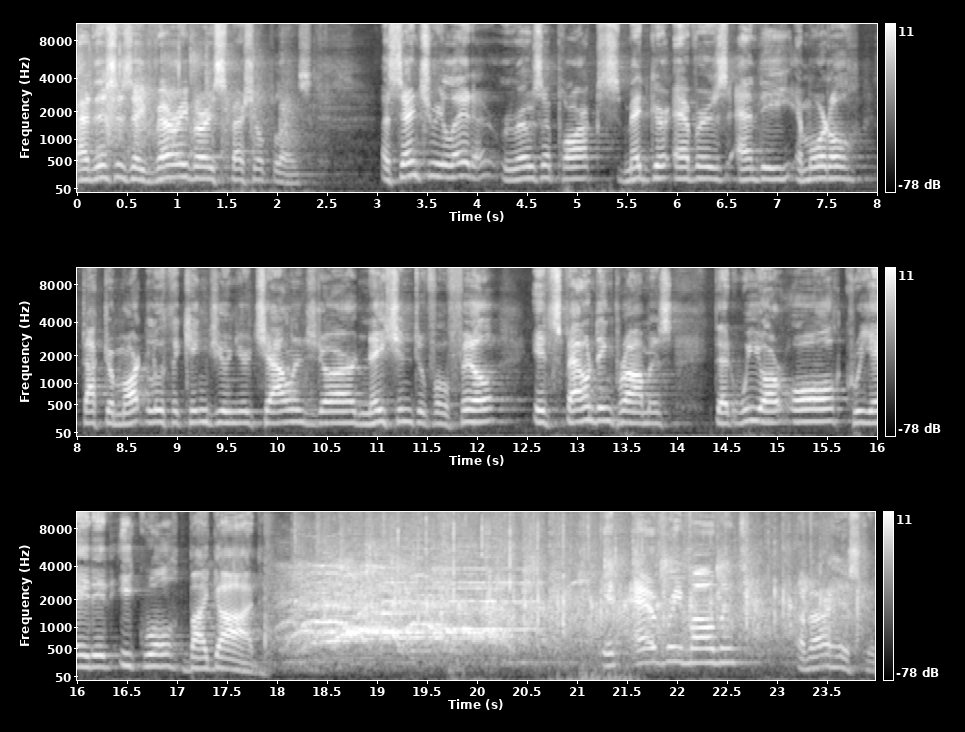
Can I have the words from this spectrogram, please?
And this is a very, very special place. A century later, Rosa Parks, Medgar Evers, and the immortal Dr. Martin Luther King Jr. challenged our nation to fulfill its founding promise that we are all created equal by God. In every moment of our history,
